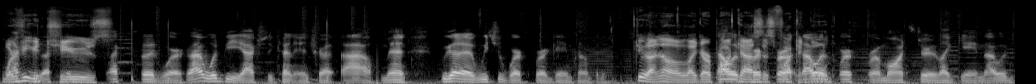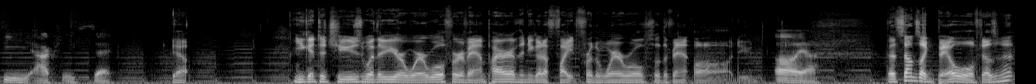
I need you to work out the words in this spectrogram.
What if you could choose? That could work. That would be actually kind of interesting. Wow, man, we gotta. We should work for a game company. Dude, I know. Like our That podcast is for, fucking That gold. would work for a monster like game. That would be actually sick. Yeah. You get to choose whether you're a werewolf or a vampire, and then you got to fight for the werewolves or the van. Oh, dude, Oh yeah. that sounds like Beowulf, doesn't it?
